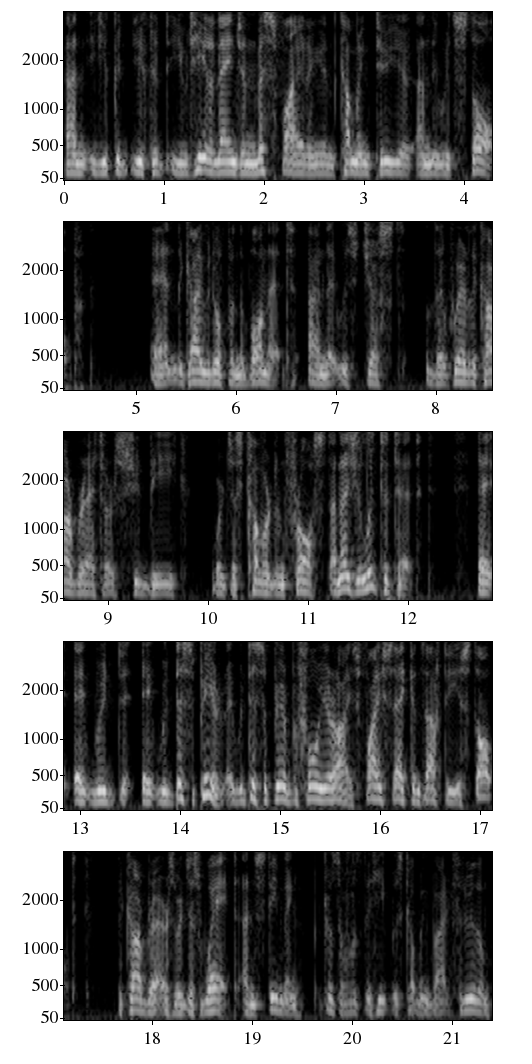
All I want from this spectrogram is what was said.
and you could you could you'd hear an engine misfiring and coming to you, and they would stop, and the guy would open the bonnet, and it was just the where the carburetors should be were just covered in frost, and as you looked at it, it, it would it would disappear. It would disappear before your eyes. Five seconds after you stopped, the carburetors were just wet and steaming because of course the heat was coming back through them.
